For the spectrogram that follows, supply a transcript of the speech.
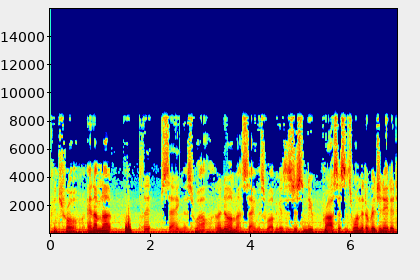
control. And I'm not saying this well, and I know I'm not saying this well because it's just a new process. It's one that originated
